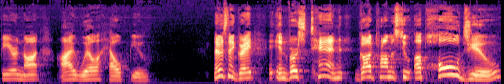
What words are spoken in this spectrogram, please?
Fear not, I will help you. Now, isn't it great? In verse 10, God promised to uphold you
